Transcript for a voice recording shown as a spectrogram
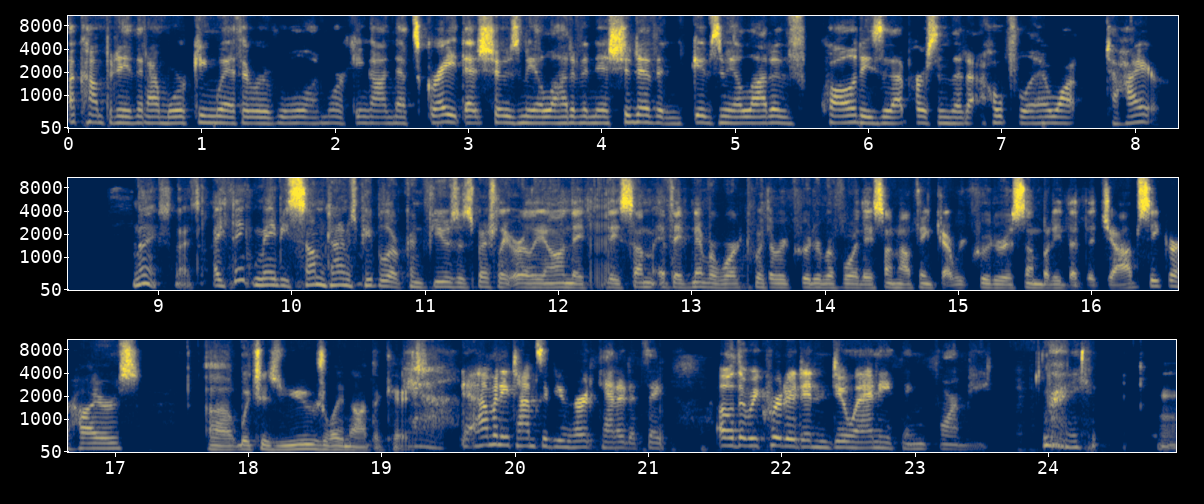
a company that I'm working with or a role I'm working on. That's great. That shows me a lot of initiative and gives me a lot of qualities of that person that hopefully I want to hire. Nice, nice. I think maybe sometimes people are confused, especially early on. They they some if they've never worked with a recruiter before, they somehow think a recruiter is somebody that the job seeker hires, uh, which is usually not the case. Yeah. Yeah, How many times have you heard candidates say, oh, the recruiter didn't do anything for me? Right. Hmm.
